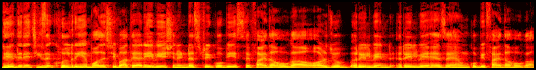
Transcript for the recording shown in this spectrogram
धीरे धीरे चीज़ें खुल रही हैं, बहुत अच्छी बात है यार एविएशन इंडस्ट्री को भी इससे फ़ायदा होगा और जो रेलवे रेलवे है हैं, उनको भी फ़ायदा होगा।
